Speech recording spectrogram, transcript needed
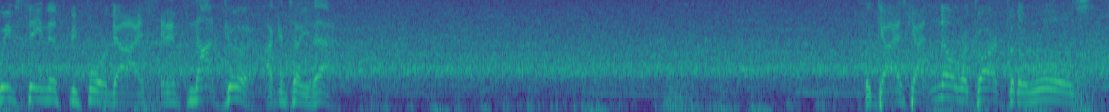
We've seen this before, guys. And it's not good, I can tell you that. The guy's got no regard for the rules.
